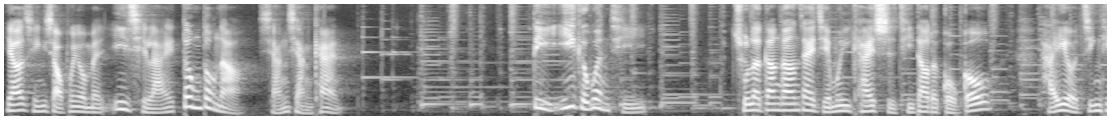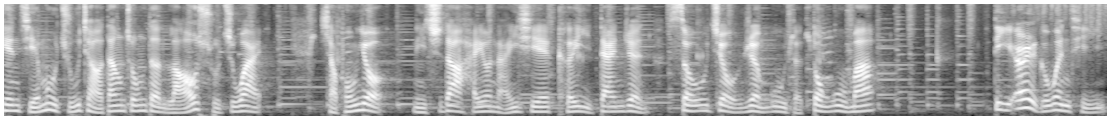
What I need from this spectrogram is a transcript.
邀请小朋友们一起来动动脑，想想看。第一个问题，除了刚刚在节目一开始提到的狗狗，还有今天节目主角当中的老鼠之外，小朋友，你知道还有哪一些可以担任搜救任务的动物吗？第二个问题，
